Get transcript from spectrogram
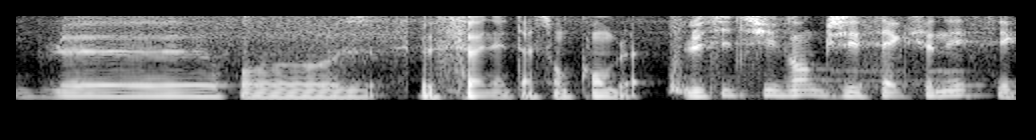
Bleu, rose. Le fun est à son comble. Le site suivant que j'ai sélectionné, c'est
